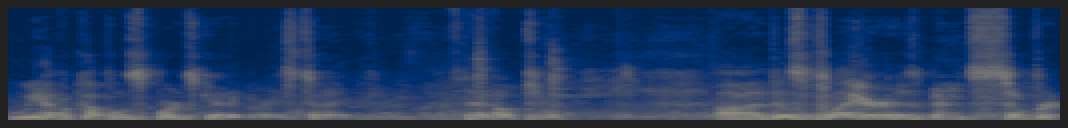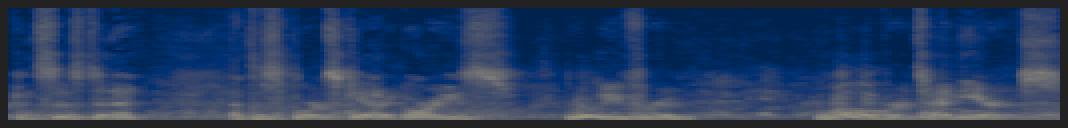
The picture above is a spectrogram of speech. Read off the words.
we have a couple of sports categories tonight, if that helps you. Uh, this player has been super consistent at, at the sports categories, really for well over 10 years,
